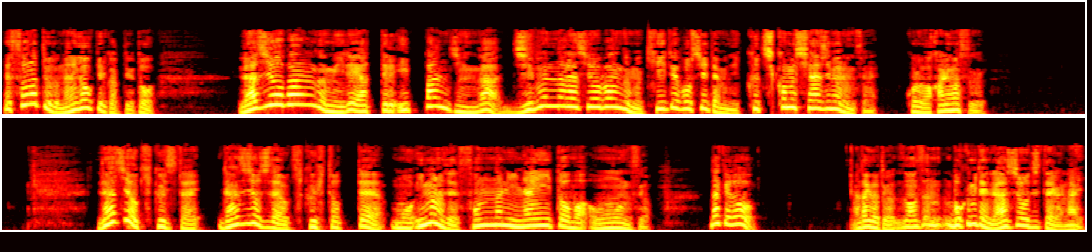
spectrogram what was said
で、そうなってくると何が起きるかっていうと、ラジオ番組でやってる一般人が自分のラジオ番組を聞いてほしいために口コミし始めるんですよね。これわかります？ラジオ聞く自体、ラジオ自体を聞く人って、もう今の時代そんなにいないと思うんですよ。だけど、だけどとか、僕みたいにラジオ自体がないっ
